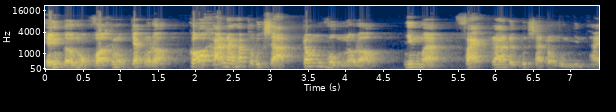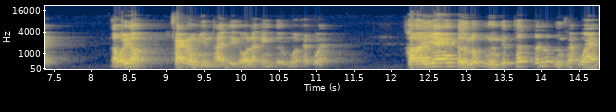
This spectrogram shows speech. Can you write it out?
Hiện tượng một vật hay một chất nào đó có khả năng hấp thụ bức xạ trong vùng nào đó, nhưng mà phát ra được bức xạ trong vùng nhìn thấy. Đồng ý không? Phát ra vùng nhìn thấy thì gọi là hiện tượng quang phát quang thời gian từ lúc ngừng kích thích đến lúc ngừng phát quang,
